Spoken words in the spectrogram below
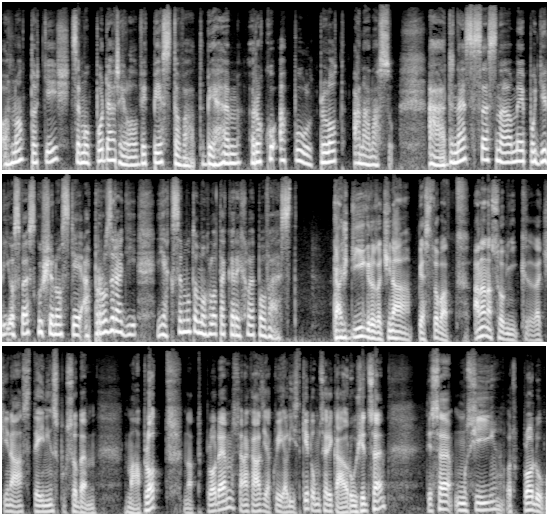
Ono totiž se mu podařilo vypěstovat během roku a půl plot ananasu. A dnes se s námi podělí o své zkušenosti a prozradí, jak se mu to mohlo tak rychle povést. Každý, kdo začíná pěstovat ananasovník, začíná stejným způsobem. Má plod, nad plodem se nachází takové lístky, tomu se říká růžice. Ty se musí od plodu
